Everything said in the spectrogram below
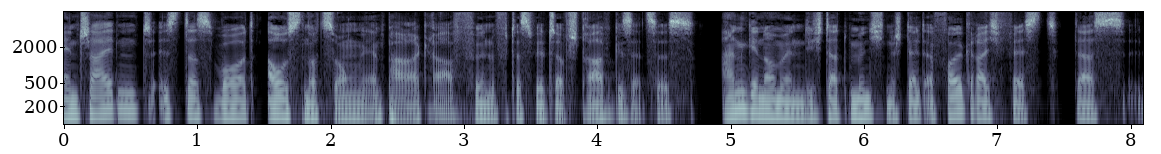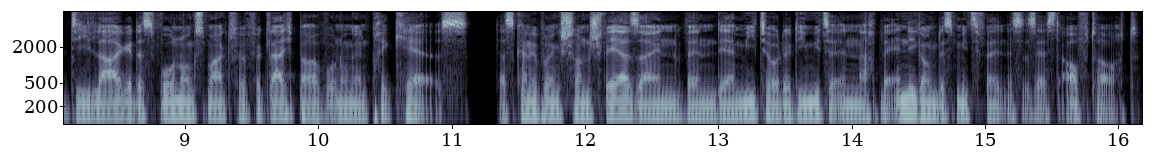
Entscheidend ist das Wort Ausnutzung im Paragraph 5 des Wirtschaftsstrafgesetzes. Angenommen, die Stadt München stellt erfolgreich fest, dass die Lage des Wohnungsmarkts für vergleichbare Wohnungen prekär ist. Das kann übrigens schon schwer sein, wenn der Mieter oder die Mieterin nach Beendigung des Mietsverhältnisses erst auftaucht.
